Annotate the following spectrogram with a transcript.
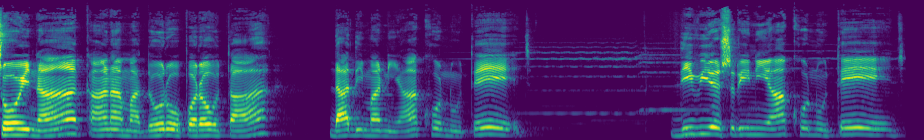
સોયના કાણામાં દોરો પરવતા દાદીમાની આંખોનું તેજ દિવ્યશ્રીની આંખોનું તેજ,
